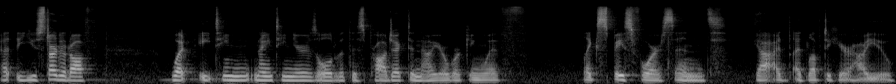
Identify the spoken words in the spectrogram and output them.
Uh, you started off what 18 19 years old with this project and now you're working with like space force and yeah i'd, I'd love to hear how you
